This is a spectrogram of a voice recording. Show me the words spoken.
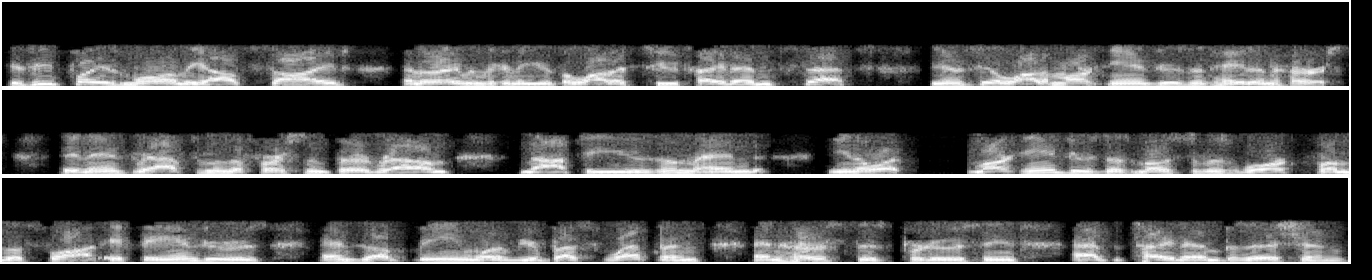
because he plays more on the outside, and the Ravens are going to use a lot of two tight end sets. You're going to see a lot of Mark Andrews and Hayden Hurst. They didn't draft him in the first and third round not to use him, and you know what? Mark Andrews does most of his work from the slot. If Andrews ends up being one of your best weapons and Hurst is producing at the tight end position,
